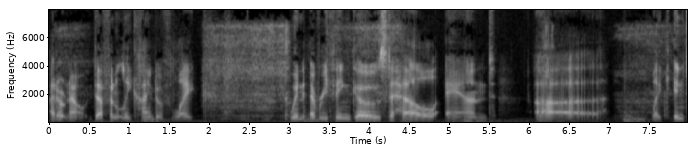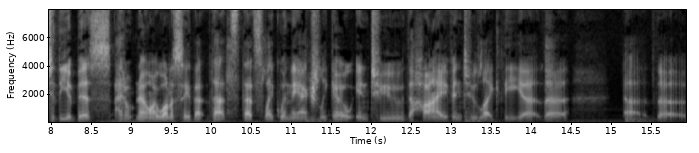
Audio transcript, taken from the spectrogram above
I don't know. Definitely kind of like when everything goes to hell and uh, like into the abyss. I don't know. I want to say that that's that's like when they actually go into the hive, into like the uh, the uh, the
